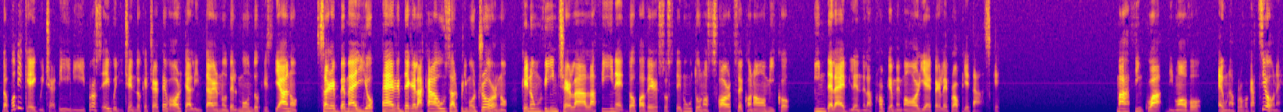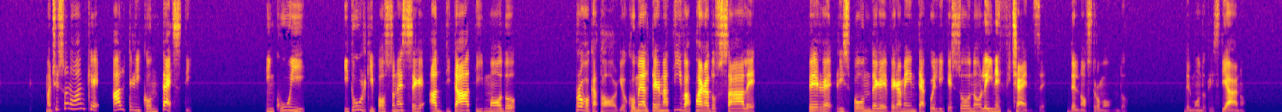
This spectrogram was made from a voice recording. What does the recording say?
Dopodiché Guicciardini prosegue dicendo che certe volte all'interno del mondo cristiano sarebbe meglio perdere la causa al primo giorno che non vincerla alla fine dopo aver sostenuto uno sforzo economico indelebile nella propria memoria e per le proprie tasche. Ma fin qua, di nuovo, è una provocazione. Ma ci sono anche altri contesti in cui i turchi possono essere additati in modo provocatorio, come alternativa paradossale per rispondere veramente a quelli che sono le inefficienze del nostro mondo, del mondo cristiano.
